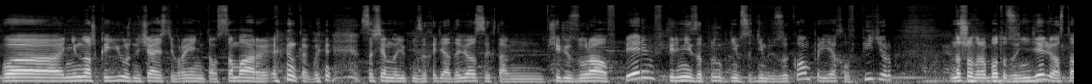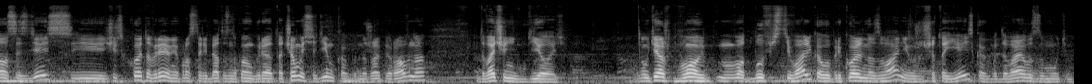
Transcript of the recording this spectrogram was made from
по немножко южной части, в районе там Самары, как бы совсем на юг не заходя, довез их там через Урал в Пермь, в Перми запрыгнул к ним с одним рюкзаком, приехал в Питер, нашел работу за неделю, остался здесь, и через какое-то время мне просто ребята знакомые говорят, о чем мы сидим, как бы на жопе ровно, давай что-нибудь делать. Ну, у тебя же, по-моему, вот, был фестиваль, как бы прикольное название, уже что-то есть, как бы давай его замутим.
